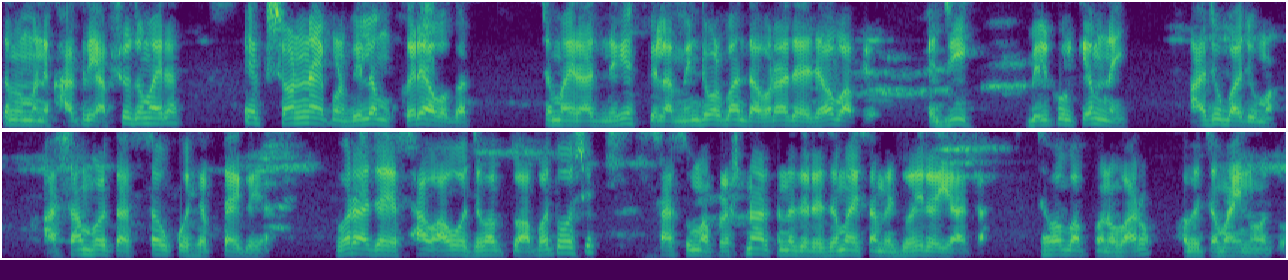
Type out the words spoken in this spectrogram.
તમે મને ખાતરી આપશો જમાઈરાજ? એક ક્ષણનાય પણ વિલંબ કર્યા વગર જમાઈરાજને કે પેલા મીંઢોળ બાંધા વરાજાએ જવાબ આપ્યો કે જી બિલકુલ કેમ નહીં? આજુબાજુમાં આ સાંભળતા સૌ કોઈ હેપતાઈ ગયા. વરરાજાએ સાવ આવો જવાબ તો આપતો હશે? સાસુમાં પ્રશ્નાર્થ નજરે જમાઈ સામે જોઈ રહ્યા હતા. જવાબ આપવાનો વારો હવે જમાઈનો હતો.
